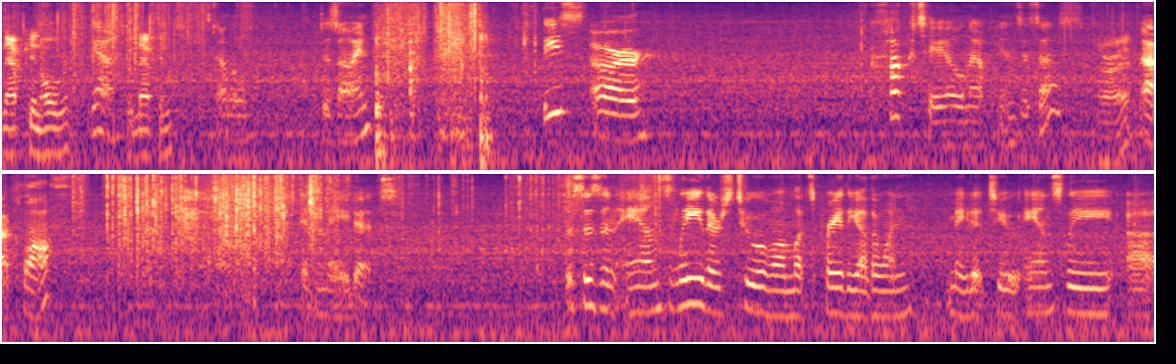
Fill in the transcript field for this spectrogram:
Napkin holder yeah. with napkins. It's got a little design. These are cocktail napkins, it says. All right. Uh, cloth. It made it. This is an Ansley. There's two of them. Let's pray the other one made it too. Ansley uh,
